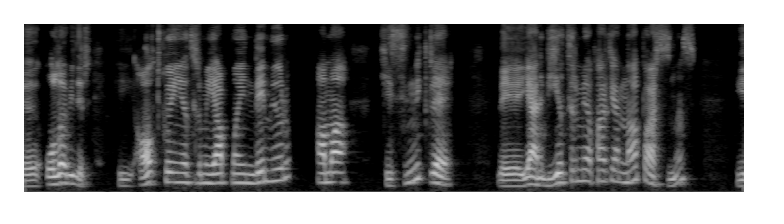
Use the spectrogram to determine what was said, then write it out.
Ee, olabilir. E, altcoin yatırımı yapmayın demiyorum ama kesinlikle e, yani bir yatırım yaparken ne yaparsınız? E,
